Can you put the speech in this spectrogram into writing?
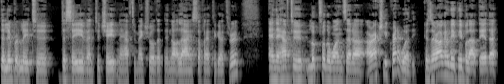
deliberately to deceive and to cheat, and they have to make sure that they're not allowing stuff like that to go through. And they have to look for the ones that are, are actually credit worthy, because there are going to be people out there that,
